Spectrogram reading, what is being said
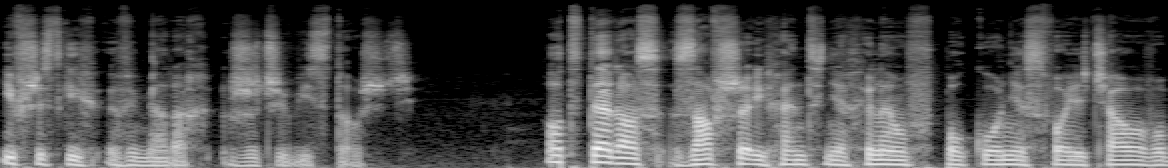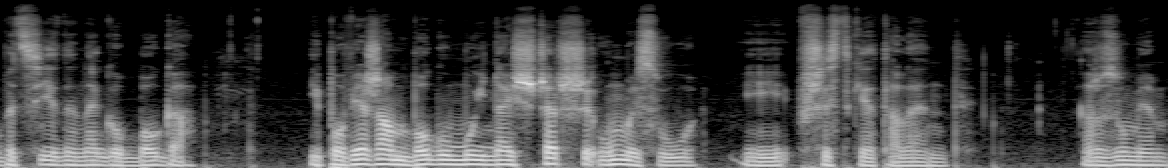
i wszystkich wymiarach rzeczywistości. Od teraz zawsze i chętnie chylę w pokłonie swoje ciało wobec jedynego Boga i powierzam Bogu mój najszczerszy umysł i wszystkie talenty. Rozumiem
